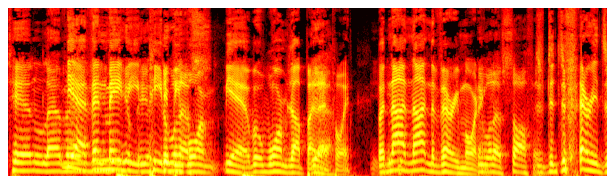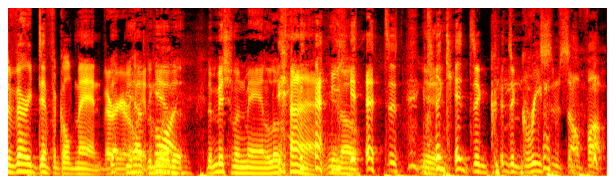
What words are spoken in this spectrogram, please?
10, 11. Yeah, then he- maybe he- he- Pete will be have- warm. Yeah, warmed up by Yeah. that point. But not not in the very morning. He will have softened. It's a very it's a very difficult man. Very early. You have to give the, the Michelin man a little time, you know. yeah, to, Yeah. to get to, to grease himself up,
